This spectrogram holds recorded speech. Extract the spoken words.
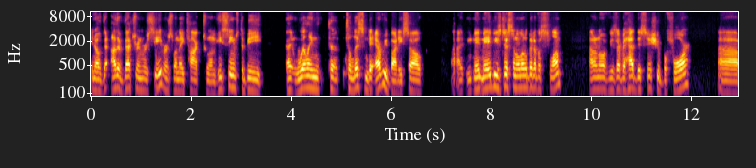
you know, the other veteran receivers when they talk to him. He seems to be uh, willing to to listen to everybody. So uh, maybe he's just in a little bit of a slump. I don't know if he's ever had this issue before. Uh,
